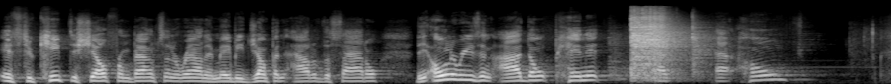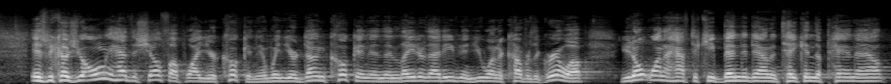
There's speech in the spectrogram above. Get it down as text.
It's to keep the shelf from bouncing around and maybe jumping out of the saddle. The only reason I don't pin it at, at home is because you only have the shelf up while you're cooking. And when you're done cooking and then later that evening you want to cover the grill up, you don't want to have to keep bending down and taking the pin out,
